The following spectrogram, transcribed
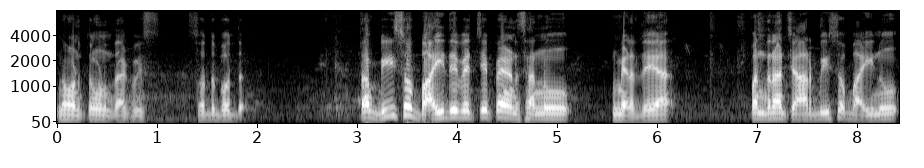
ਨਹਾਉਣ ਧੋਣ ਦਾ ਕੋਈ ਸੁੱਧ ਬੁੱਧ। ਤਾਂ 2022 ਦੇ ਵਿੱਚ ਇਹ ਭੈਣ ਸਾਨੂੰ ਮਿਲਦੇ ਆ। 15 4 2022 ਨੂੰ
